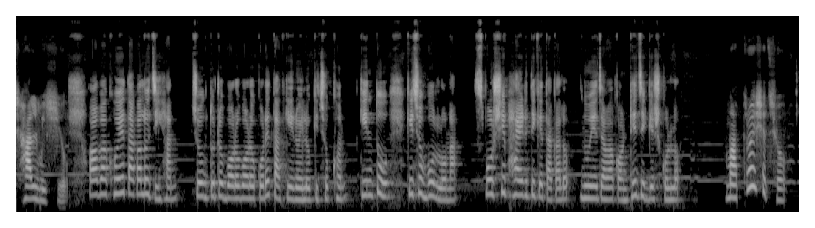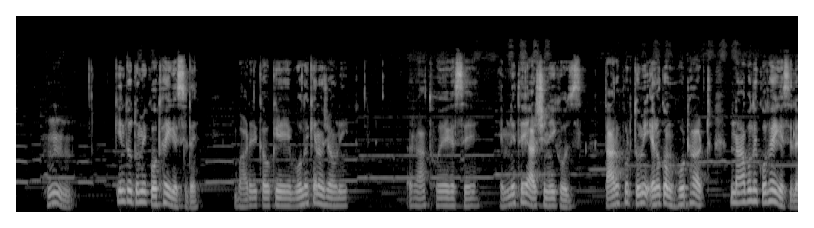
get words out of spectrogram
ঝাল মিশিও অবাক হয়ে তাকালো জিহান। চোখ দুটো বড় বড় করে তাকিয়ে রইল কিছুক্ষণ কিন্তু কিছু বলল না। স্পর্শী ভাইয়ের দিকে তাকালো নুয়ে যাওয়া কণ্ঠে জিজ্ঞেস করল মাত্র এসেছ? হুম কিন্তু তুমি কোথায় গেছিলে? বাড়ির কাউকে বলে কেন যাওনি? রাত হয়ে গেছে এমনিতেই আরশি নিখোঁজ তার উপর তুমি এরকম হুটহাট না বলে কোথায় গেছিলে?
